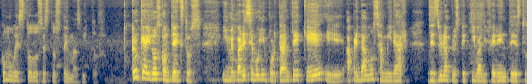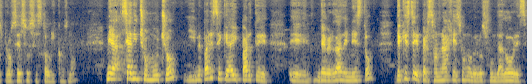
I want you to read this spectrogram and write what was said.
¿Cómo ves todos estos temas, Víctor? Creo que hay dos contextos y me parece muy importante que eh, aprendamos a mirar desde una perspectiva diferente estos procesos históricos, ¿no? Mira, se ha dicho mucho y me parece que hay parte eh, de verdad en esto, de que este personaje es uno de los fundadores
